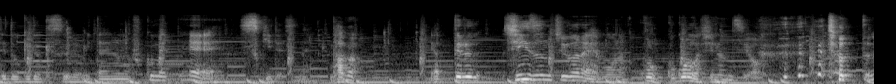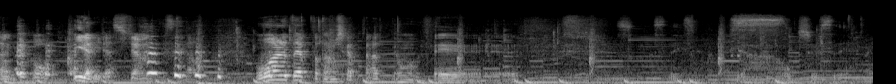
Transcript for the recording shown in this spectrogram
てドキドキするみたいなのも含めて好きですね。多分やってるシーズン中はねもうなんかこ心が死ぬんですよ。ちょっとなんかこうイライラしちゃうんですけど。終わるとやっぱ楽しかったなって思うえー、そうですね。いやー面白いですね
